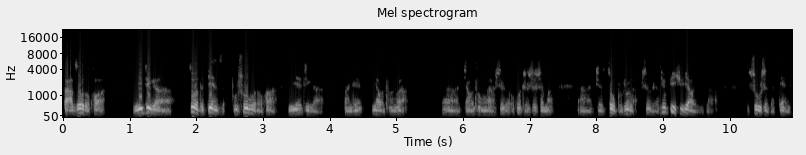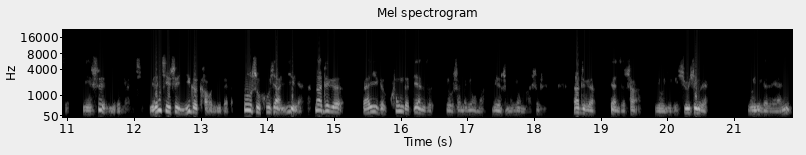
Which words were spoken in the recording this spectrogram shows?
打坐的话，你这个坐的垫子不舒服的话，你也这个反正腰疼了，呃，脚疼了，是个或者是什么啊，就坐不住了，是不是？就必须要一个舒适的垫子，也是一个元气。元气是一个靠一个的，都是互相依赖的。那这个来一个空的垫子有什么用呢？没有什么用嘛，是不是？那这个垫子上有一个修行人。有一个人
